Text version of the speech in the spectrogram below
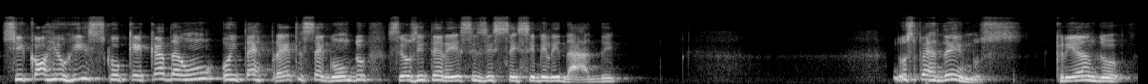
se corre o risco que cada um o interprete segundo seus interesses e sensibilidade. Nos perdemos criando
